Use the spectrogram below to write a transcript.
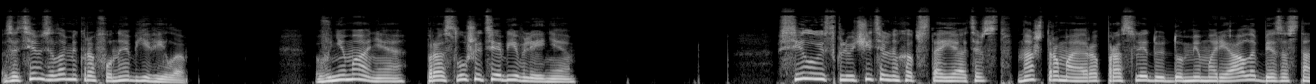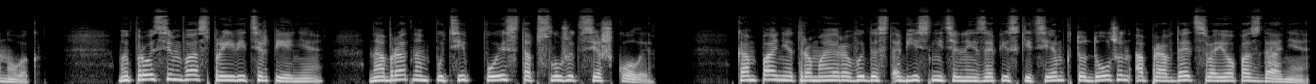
Затем взяла микрофон и объявила. «Внимание! Прослушайте объявление. В силу исключительных обстоятельств наш Трамайера проследует до мемориала без остановок. Мы просим вас проявить терпение. На обратном пути поезд обслужит все школы. Компания Трамайера выдаст объяснительные записки тем, кто должен оправдать свое опоздание.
